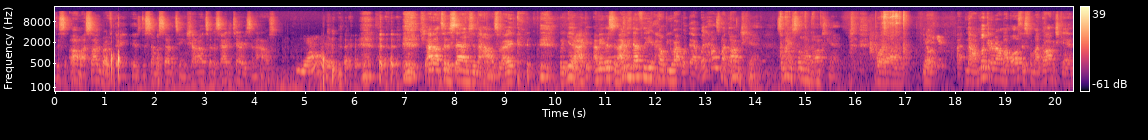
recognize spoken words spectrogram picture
This, oh, my son's birthday is December 17th. Shout out to the Sagittarius in the house. Yes. Shout out to the Sags in the house, right? but yeah, I can. I mean, listen, I can definitely help you out with that. Where the hell's my garbage can? Somebody stole my garbage can. but um, you know, I, no, I'm looking around my office for my garbage can,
